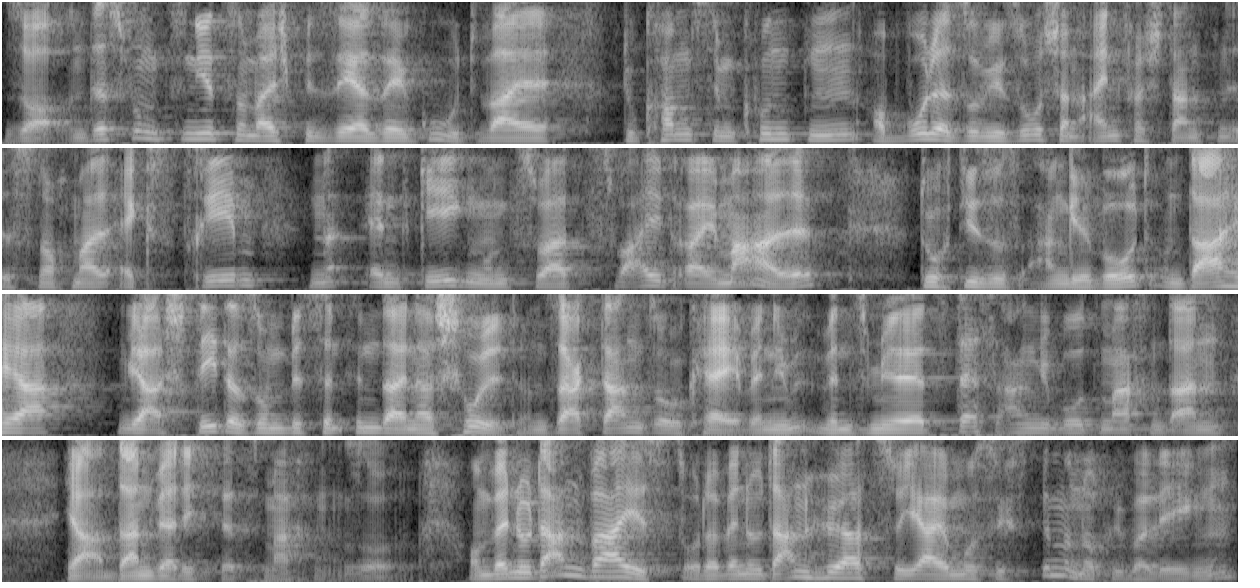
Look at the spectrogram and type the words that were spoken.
So, und das funktioniert zum Beispiel sehr, sehr gut, weil du kommst dem Kunden, obwohl er sowieso schon einverstanden ist, nochmal extrem entgegen und zwar zwei, dreimal durch dieses Angebot und daher ja, steht er so ein bisschen in deiner Schuld und sagt dann so, okay, wenn, wenn sie mir jetzt das Angebot machen, dann ja, dann werde ich es jetzt machen. So. Und wenn du dann weißt oder wenn du dann hörst, so, ja, muss ich es immer noch überlegen,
